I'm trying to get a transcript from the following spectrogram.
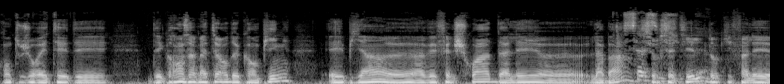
qui ont toujours été des des grands amateurs de camping, eh bien euh, avaient fait le choix d'aller euh, là-bas sur cette super. île. Donc il fallait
